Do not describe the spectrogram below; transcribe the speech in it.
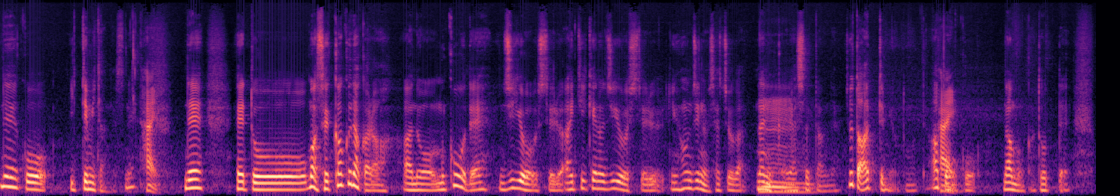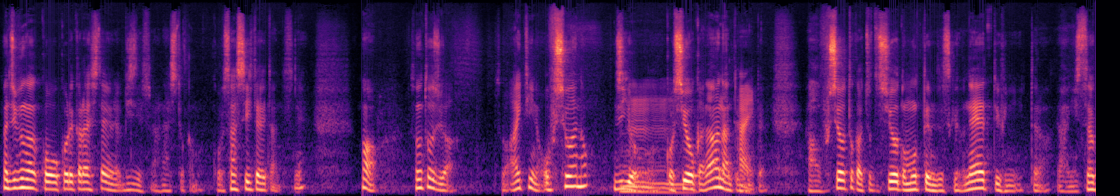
でこう行ってみたんですね。はい、で、えっとまあ、せっかくだからあの向こうで事業をしてる IT 系の事業をしてる日本人の社長が何人かいらっしゃったのでちょっと会ってみようと思ってアポをこう、何本か取って、まあ、自分がこうこれからしたようなビジネスの話とかもこうさせていただいたんですね。まあ、その当時はそう IT のオフショアの事業をこうしようかななんて思って、はい、あオフショアとかちょっとしようと思ってるんですけどねっていうふうに言ったら日産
